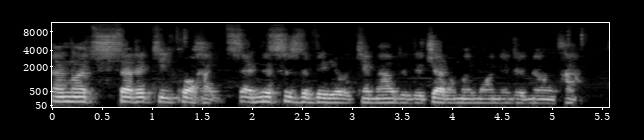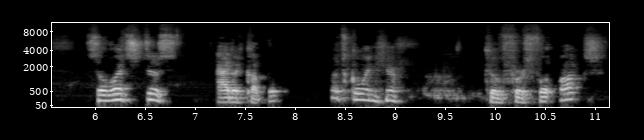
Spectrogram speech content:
And let's set it to equal heights. And this is the video that came out of the gentleman wanted to know how. So let's just add a couple. Let's go in here to first flip box.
